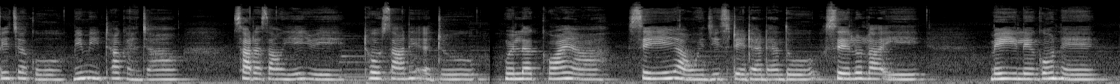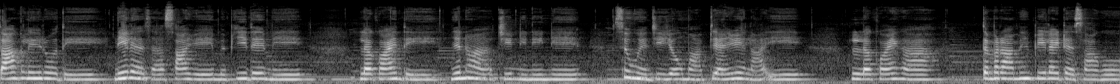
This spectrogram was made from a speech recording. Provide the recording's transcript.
ပေးချက်ကိုမိမိထောက်ခံကြောင်းစာတစောင်ရေး၍ထိုစာနှင့်အတူဝင်လက်ကွိုင်းအားစီရေးရဝင်ကြီးစတေတန်တန်သို့ဆေလွတ်လိုက်၏ မေယီလင်ကွန်းနှင့်တားကလေးတို့သည်နေ့လည်စာစား၍မပြေးသေးမီလက်ကွိုင်းသည်ညနှာကြီးနီနီနှင့်စစ်ဝင်ကြီးရုံးမှပြန်၍လာ၏လက်ကွိုင်းကတမရာမင်းပြေးလိုက်တဲ့စာကို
